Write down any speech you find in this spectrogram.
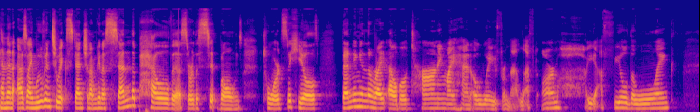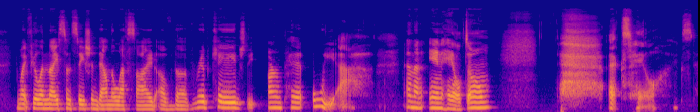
And then as I move into extension, I'm going to send the pelvis or the sit bones towards the heels, bending in the right elbow, turning my head away from that left arm. Yeah, feel the length. You might feel a nice sensation down the left side of the rib cage, the armpit. Oh, yeah. And then inhale, dome. Exhale, extend.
